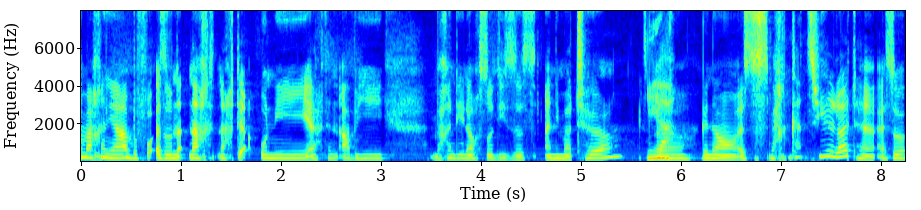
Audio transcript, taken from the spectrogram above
machen ja, bevor, also nach, nach der Uni, nach dem Abi, machen die noch so dieses Animateur. Ja. Äh, genau. Also das machen ganz viele Leute. Also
